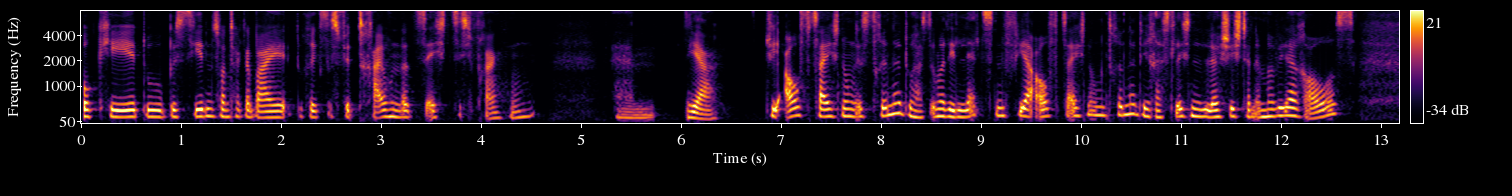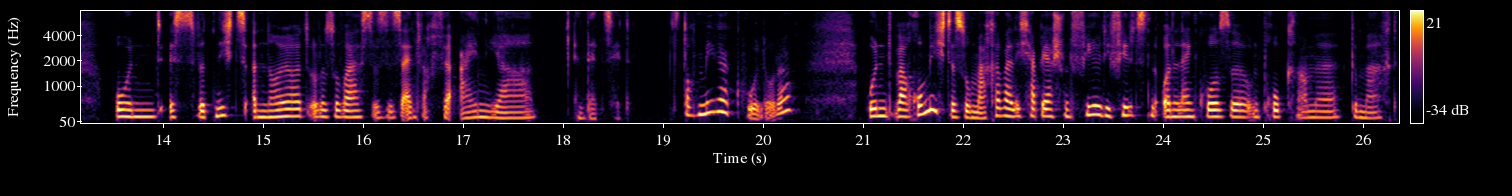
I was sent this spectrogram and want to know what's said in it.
okay. Du bist jeden Sonntag dabei. Du kriegst es für 360 Franken. Ähm, ja, die Aufzeichnung ist drin. Du hast immer die letzten vier Aufzeichnungen drin. Die restlichen lösche ich dann immer wieder raus. Und es wird nichts erneuert oder sowas. Es ist einfach für ein Jahr and that's it. Ist doch mega cool, oder? Und warum ich das so mache, weil ich habe ja schon viel, die vielsten Online-Kurse und Programme gemacht.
